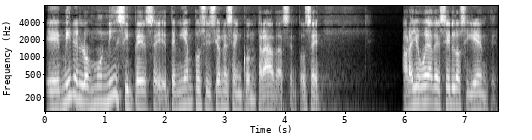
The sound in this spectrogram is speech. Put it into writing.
Eh, miren, los municipios eh, tenían posiciones encontradas, entonces Ahora yo voy a decir lo siguiente.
